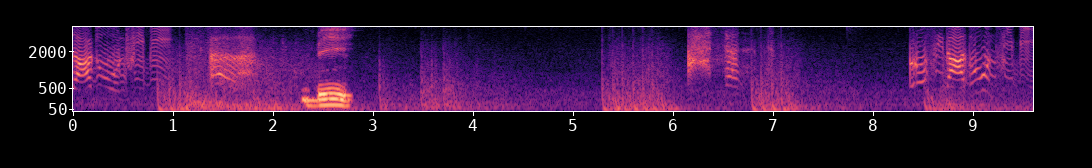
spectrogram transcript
رصد عدو في بي. بي. أحسنت. رصد عدو في بي.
